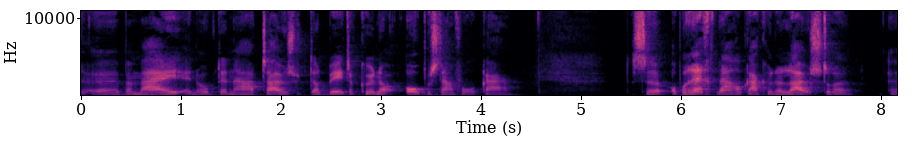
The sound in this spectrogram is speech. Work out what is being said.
uh, bij mij en ook daarna thuis dat beter kunnen, openstaan voor elkaar. Dat ze oprecht naar elkaar kunnen luisteren, uh,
